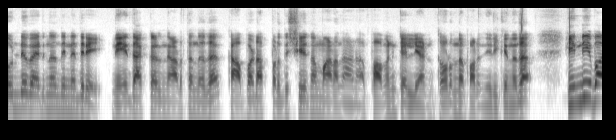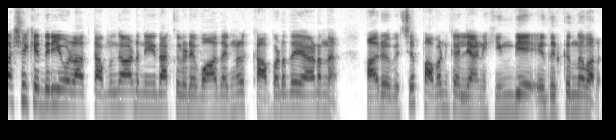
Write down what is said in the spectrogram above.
കൊണ്ടുവരുന്നതിനെതിരെ നേതാക്കൾ നടത്തുന്നത് കപട പ്രതിഷേധമാണെന്നാണ് പവൻ കല്യാൺ തുറന്നു പറഞ്ഞിരിക്കുന്നത്. ഹിന്ദി ഭാഷയ്ക്കെതിരെയുള്ള തമിഴ്നാട് നേതാക്കളുടെ വാദങ്ങൾ കപടതയാണെന്ന് ആരോപിച്ച് പവൻ കല്യാൺ ഹിന്ദിയെ എതിർക്കുന്നവർ.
